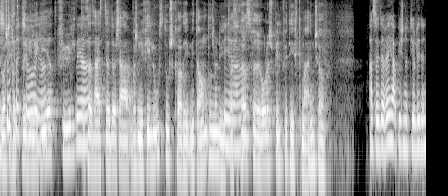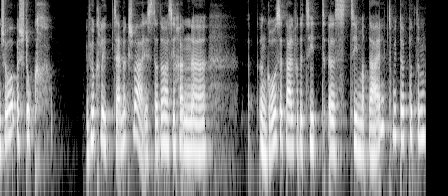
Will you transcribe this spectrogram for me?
du hast dich jetzt privilegiert ja. gefühlt, ja. das heisst, du hast auch wahrscheinlich viel Austausch gehabt mit anderen Leuten. Ja. Was für eine Rolle spielt für dich Gemeinschaft? Also in der Reha bist du natürlich dann schon ein Stück wirklich zusammengeschweißt. Oder? Also ich habe äh, einen großen Teil der Zeit ein Zimmer teilt mit jemandem.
